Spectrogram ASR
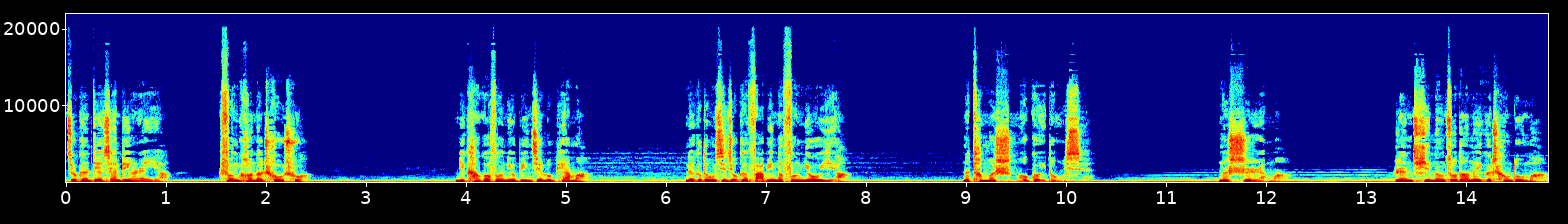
就跟癫痫病人一样，疯狂的抽搐。你看过疯牛病纪录片吗？那个东西就跟发病的疯牛一样。那他妈什么鬼东西？那是人吗？”人体能做到那个程度吗？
